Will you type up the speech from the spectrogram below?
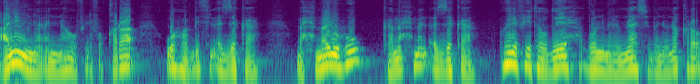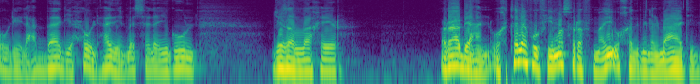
علمنا أنه في الفقراء وهو مثل الزكاة محمله كمحمل الزكاة. وهنا في توضيح أظن من المناسب أنه نقرأ للعباد يحول هذه المسألة يقول جزا الله خير. رابعا واختلفوا في مصرف ما يؤخذ من المعادن.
